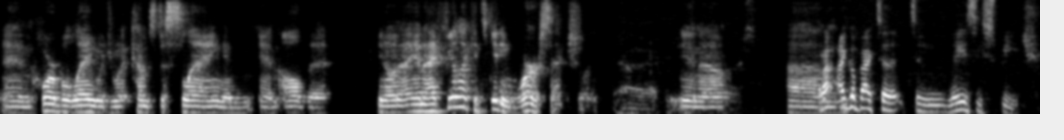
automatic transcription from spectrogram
and horrible language when it comes to slang and and all the you know, and I, and I feel like it's getting worse actually. Uh, you know, um, I, I, go back to to lazy speech.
